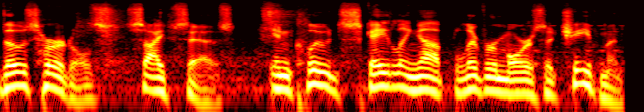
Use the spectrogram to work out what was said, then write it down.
Those hurdles, Seife says, include scaling up Livermore's achievement.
